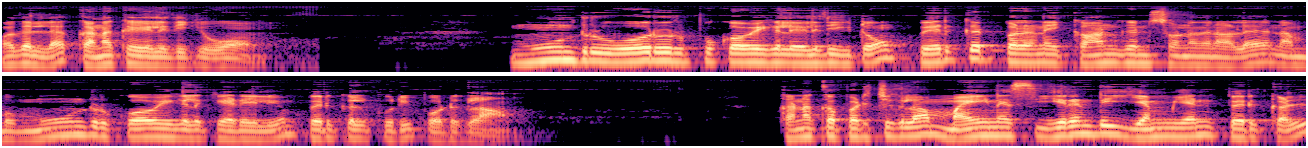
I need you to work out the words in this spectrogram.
முதல்ல கணக்கை எழுதிக்குவோம். மூன்று ஓருறுப்பு கோவைகள் எழுதிக்கிட்டோம். பெருக்கற்பலனை காண்கன்னு சொன்னதுனால நம்ம மூன்று கோவைகளுக்கு இடையிலையும் பெருக்கல் குறி போட்டுக்கலாம். கணக்கை படிச்சுக்கலாம். மைனஸ் இரண்டு எம்என் பெருக்கல்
